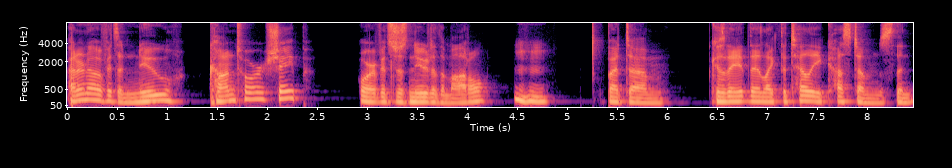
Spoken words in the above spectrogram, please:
I don't know if it's a new contour shape or if it's just new to the model. hmm but um because they they like the telly customs the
